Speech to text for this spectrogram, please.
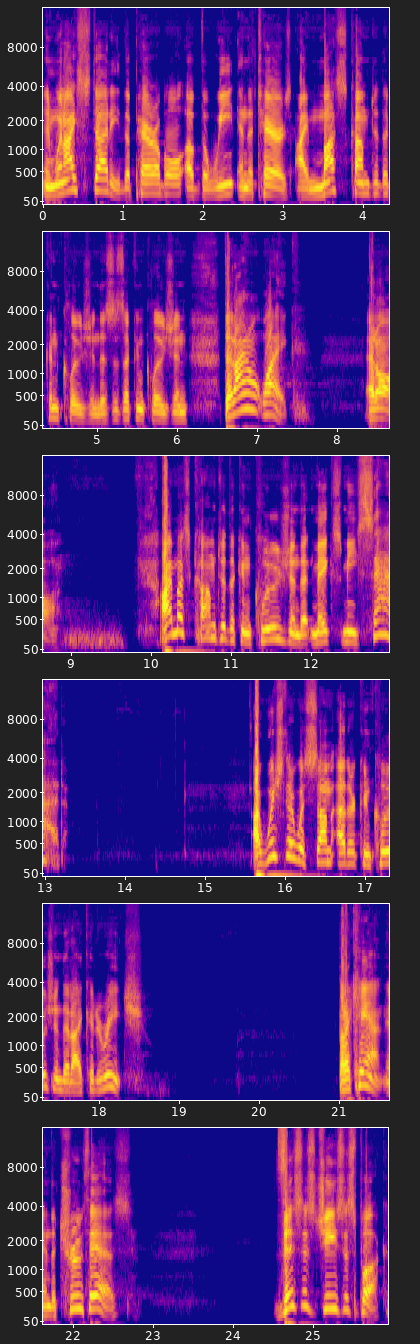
and when I study the parable of the wheat and the tares, I must come to the conclusion this is a conclusion that I don't like at all. I must come to the conclusion that makes me sad. I wish there was some other conclusion that I could reach. But I can't. And the truth is, this is Jesus' book,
